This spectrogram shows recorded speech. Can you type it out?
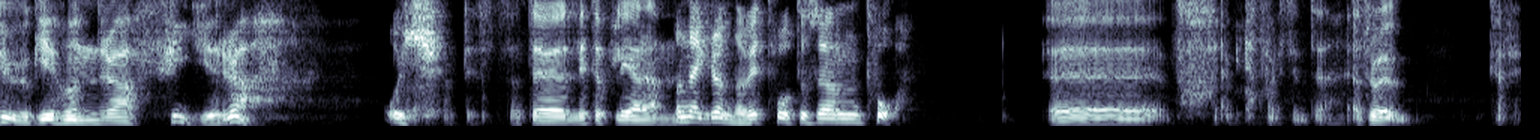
2004. Oj! Faktiskt. Så det är lite fler än... Och när grundade vi? 2002? Eh, jag vet faktiskt inte. Jag tror kanske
